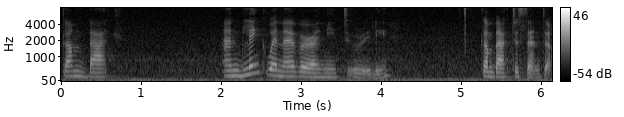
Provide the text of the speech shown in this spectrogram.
come back and blink whenever I need to really. Come back to center.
